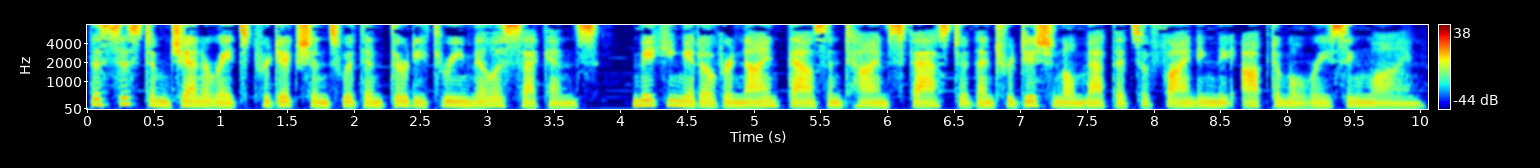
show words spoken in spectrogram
The system generates predictions within 33 milliseconds, making it over 9,000 times faster than traditional methods of finding the optimal racing line.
